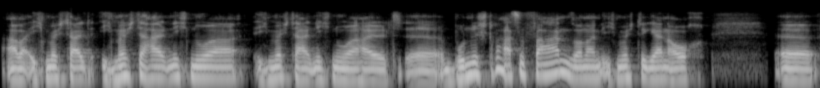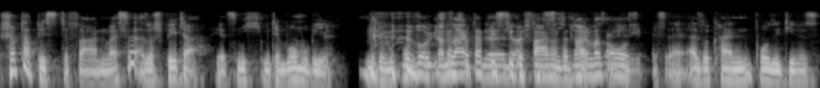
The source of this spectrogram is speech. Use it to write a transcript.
aber ich möchte halt, ich möchte halt nicht nur, ich möchte halt nicht nur halt äh, Bundesstraße fahren, sondern ich möchte gern auch äh, Schotterpiste fahren, weißt du? Also später, jetzt nicht mit dem Wohnmobil. Mit dem Wohnmobil ich sagen, Schotterpiste äh, gefahren und das gerade was aus. Erlebnis, also kein positives.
